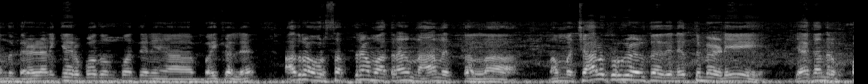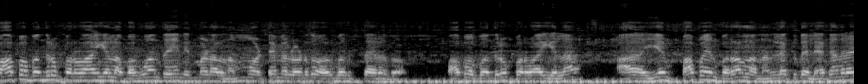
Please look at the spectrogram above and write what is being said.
ಒಂದು ಬೆರಳೆಣಿಕೆ ಇರ್ಬೋದು ಅಂದ್ಕೊತೀನಿ ಆ ಬೈಕಲ್ಲಿ. ಆದರೂ ಅವ್ರು ಸತ್ತರೆ ಮಾತ್ರ ನಾನು ಎತ್ತಲ್ಲ. ನಮ್ಮ ಚಾಲಕರಿಗೂ ಹೇಳ್ತಾ ಇದ್ದೀನಿ, ಎತ್ತಬೇಡಿ. ಯಾಕಂದ್ರೆ ಪಾಪ ಬಂದರೂ ಪರವಾಗಿಲ್ಲ. ಭಗವಂತ ಏನು ಇದು ಮಾಡಲ್ಲ. ನಮ್ಮ ಹೊಟ್ಟೆ ಮೇಲೆ ಹೊಡೆದು ಅವ್ರು ಬದುಕ್ತಾ ಇರೋದು. ಪಾಪ ಬಂದರೂ ಪರವಾಗಿಲ್ಲ. ಏನು ಪಾಪ ಏನು ಬರಲ್ಲ ನನ್ನ ಲೆಕ್ಕದಲ್ಲಿ. ಯಾಕಂದರೆ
